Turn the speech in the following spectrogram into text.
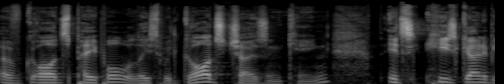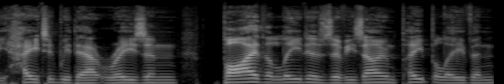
of God's people, at least with God's chosen king, it's, he's going to be hated without reason, by the leaders of his own people, even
